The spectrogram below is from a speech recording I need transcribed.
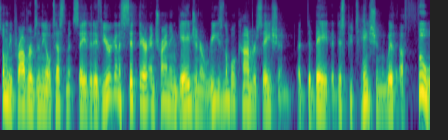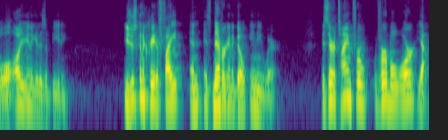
So many proverbs in the Old Testament say that if you're going to sit there and try and engage in a reasonable conversation, a debate, a disputation with a fool, all you're going to get is a beating. You're just going to create a fight and it's never going to go anywhere. Is there a time for verbal war? Yeah. I'm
